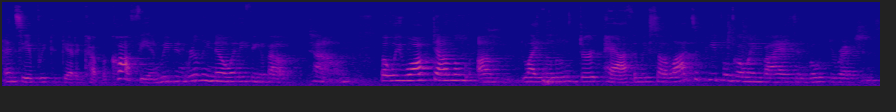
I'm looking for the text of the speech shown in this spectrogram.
and see if we could get a cup of coffee. And we didn't really know anything about town. But we walked down the, um, like the little dirt path, and we saw lots of people going by us in both directions.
